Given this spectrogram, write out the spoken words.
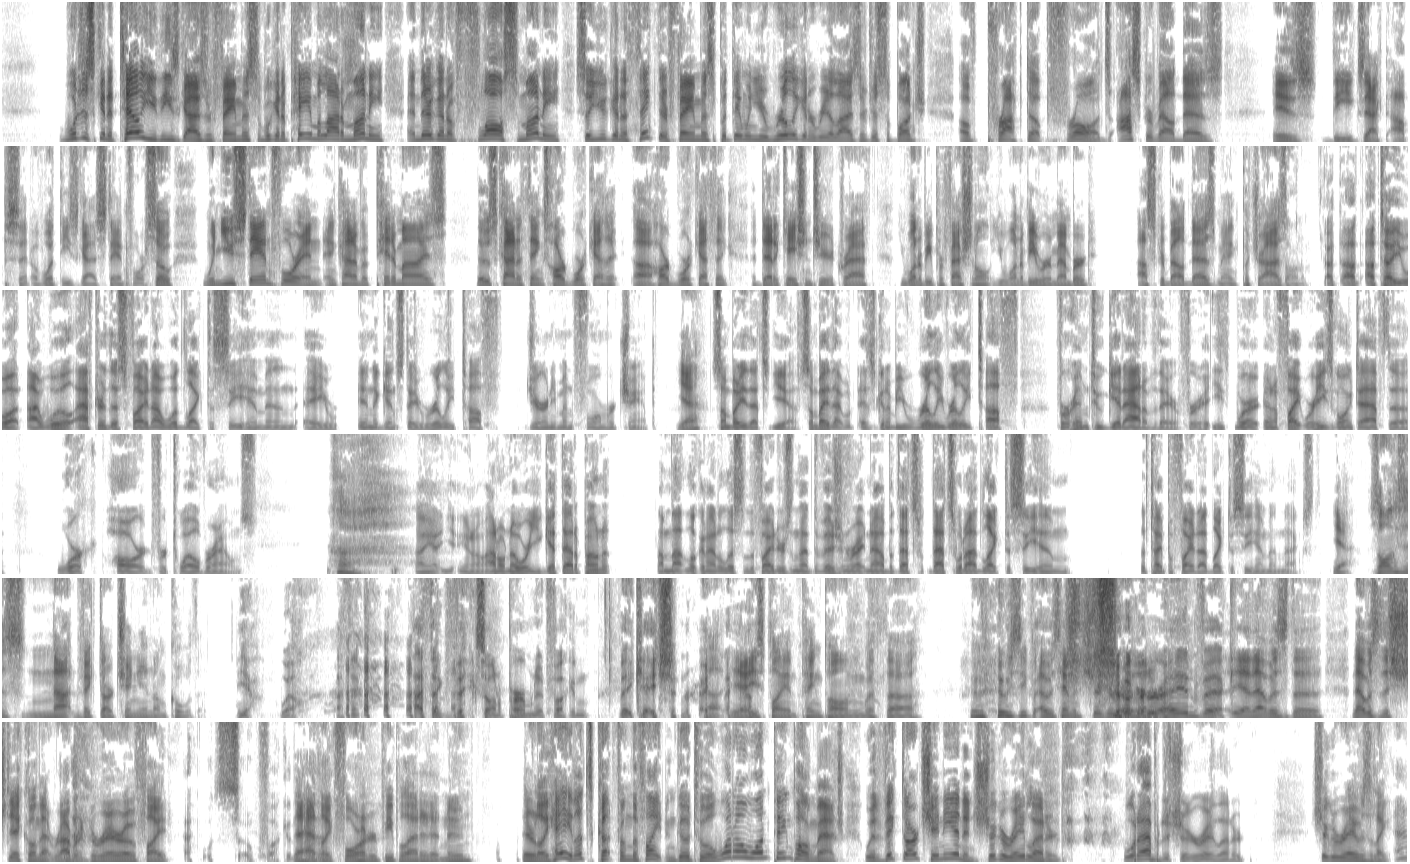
We're just going to tell you these guys are famous. We're going to pay them a lot of money, and they're going to floss money. So you're going to think they're famous, but then when you're really going to realize they're just a bunch of propped up frauds. Oscar Valdez is the exact opposite of what these guys stand for. So when you stand for and, and kind of epitomize those kind of things, hard work ethic, uh, hard work ethic, a dedication to your craft, you want to be professional, you want to be remembered. Oscar Valdez, man, put your eyes on him. I, I, I'll tell you what, I will after this fight. I would like to see him in a in against a really tough journeyman former champ. Yeah, Somebody that's yeah, somebody that is going to be really really tough for him to get out of there. For he, where in a fight where he's going to have to work hard for twelve rounds. I you know I don't know where you get that opponent. I'm not looking at a list of the fighters in that division right now, but that's that's what I'd like to see him. The type of fight I'd like to see him in next. yeah. As long as it's not Victor Chinian, I'm cool with it. Yeah, well, I think I think Vic's on a permanent fucking vacation right Uh, yeah, he's playing ping pong with uh, who, who's he? It was him and Sugar, Sugar, Ray Ray and Vic. Yeah, that was the that was the shtick on that Robert Guerrero fight That was so fucking. that had like 400 people at it at noon. They were like, "Hey, let's cut from the fight and go to a one-on-one ping pong match with Victor Chinian and Sugar Ray Leonard." what happened to Sugar Ray Leonard? Sugar Ray was like, uh,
